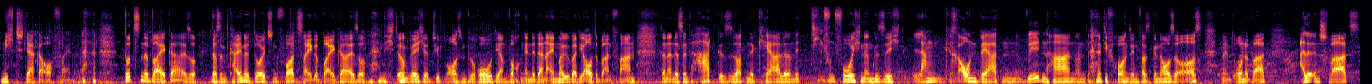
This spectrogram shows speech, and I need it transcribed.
nicht stärker auffallen. Dutzende Biker, also das sind keine deutschen Vorzeigebiker, also nicht irgendwelche Typen aus dem Büro, die am Wochenende dann einmal über die Autobahn fahren, sondern das sind hartgesottene Kerle mit tiefen Furchen im Gesicht, langen grauen Bärten, wilden Haaren und die Frauen sehen fast genauso aus, nur eben ohne Bart. Alle in schwarz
